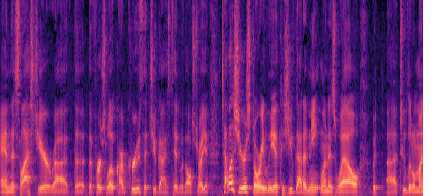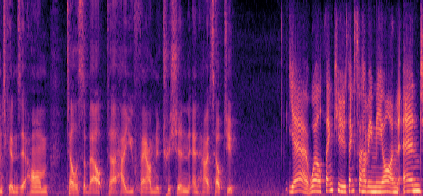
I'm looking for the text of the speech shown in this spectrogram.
and this last year, uh, the the first low carb cruise that you guys did with Australia. Tell us your story, Leah, because you've got a neat one as well with uh, two little munchkins at home. Tell us about uh, how you found nutrition and how it's helped you. Yeah, well, thank you. Thanks for having me on. And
